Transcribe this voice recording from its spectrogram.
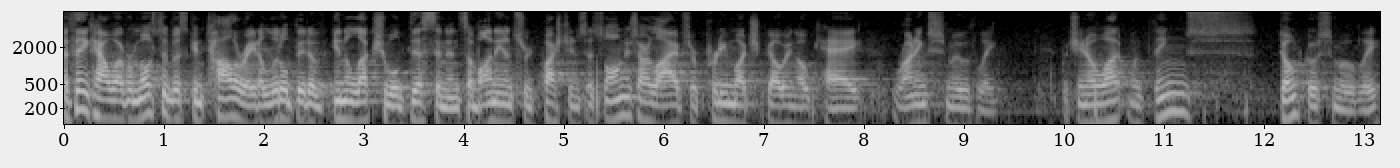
I think, however, most of us can tolerate a little bit of intellectual dissonance of unanswered questions as long as our lives are pretty much going okay, running smoothly. But you know what? When things don't go smoothly,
